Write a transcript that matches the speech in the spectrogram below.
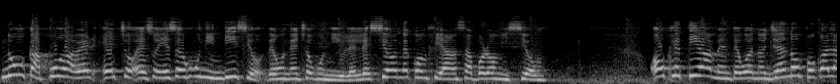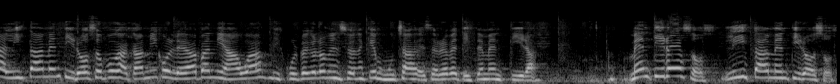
Nunca pudo haber hecho eso y eso es un indicio de un hecho punible, lesión de confianza por omisión. Objetivamente, bueno, yendo un poco a la lista de mentirosos, porque acá mi colega Paniagua, disculpe que lo mencione, que muchas veces repetiste mentira. Mentirosos, lista de mentirosos.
